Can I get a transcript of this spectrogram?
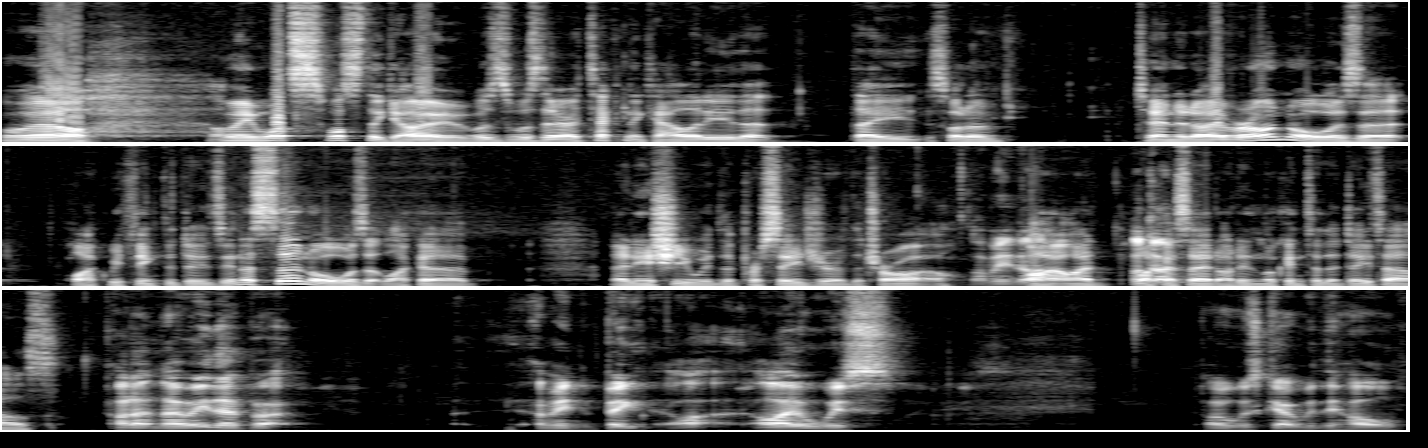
Well, I mean, what's what's the go? Was was there a technicality that they sort of turned it over on, or was it like we think the dude's innocent, or was it like a an issue with the procedure of the trial? I mean, I, I- I, I like I, don't- said, I didn't look into the details. I don't know either, but I mean, big. I, I always, I always go with the whole.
